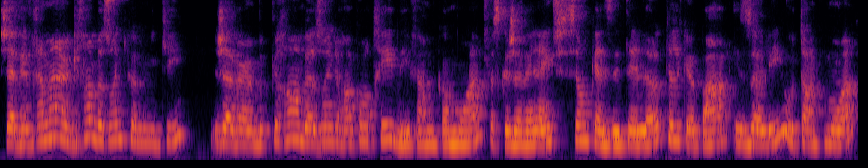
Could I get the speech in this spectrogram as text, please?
J'avais vraiment un grand besoin de communiquer. J'avais un grand besoin de rencontrer des femmes comme moi parce que j'avais l'intuition qu'elles étaient là, quelque part, isolées autant que moi.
